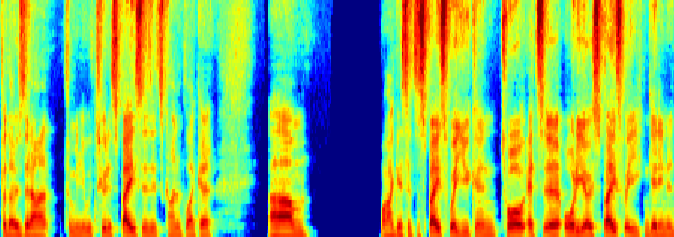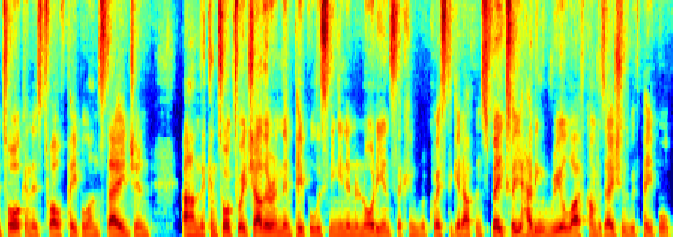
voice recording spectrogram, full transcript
for those that aren't familiar with Twitter Spaces, it's kind of like a um, well, I guess it's a space where you can talk. It's an audio space where you can get in and talk, and there's 12 people on stage and um, that can talk to each other, and then people listening in in an audience that can request to get up and speak. So you're having real life conversations with people,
